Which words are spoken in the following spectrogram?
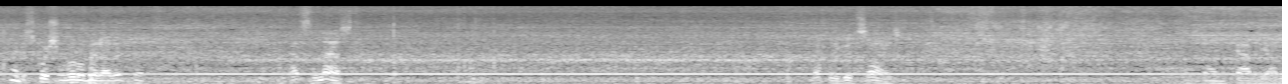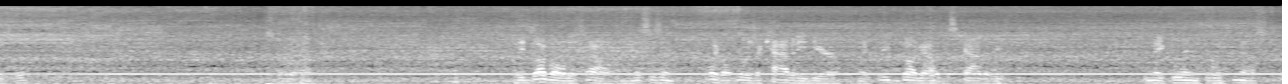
I had to squish a little bit of it, but that's the nest. Definitely good size. It's down the cavity, obviously. So uh, they dug all this out. I mean, this isn't like a, there was a cavity here. Like they dug out this cavity to make room for this nest.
